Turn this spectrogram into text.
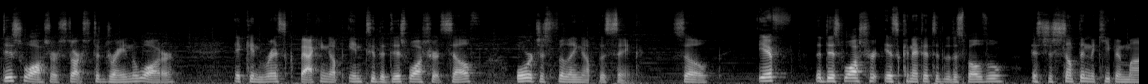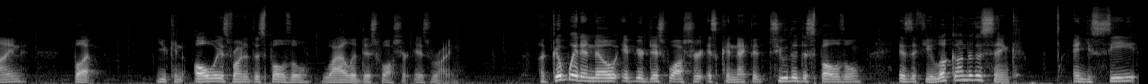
dishwasher starts to drain the water, it can risk backing up into the dishwasher itself or just filling up the sink. So if the dishwasher is connected to the disposal, it's just something to keep in mind, but you can always run a disposal while the dishwasher is running. A good way to know if your dishwasher is connected to the disposal is if you look under the sink and you see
